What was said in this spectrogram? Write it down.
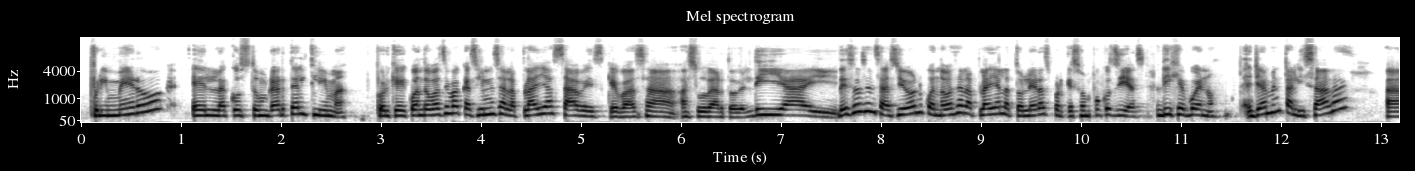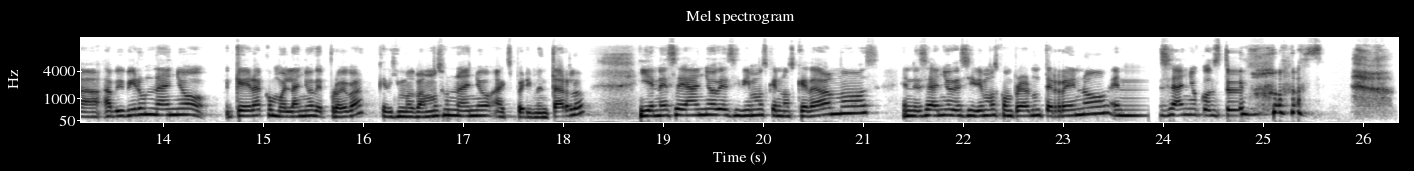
primero el acostumbrarte al clima. Porque cuando vas de vacaciones a la playa sabes que vas a, sudar todo el día y de esa sensación cuando vas a la playa la toleras porque son pocos días. Dije, bueno, ya mentalizada a, a, vivir un año que era como el año de prueba, que dijimos vamos un año a experimentarlo y en ese año decidimos que nos quedamos, en ese año decidimos comprar un terreno, en ese año construimos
